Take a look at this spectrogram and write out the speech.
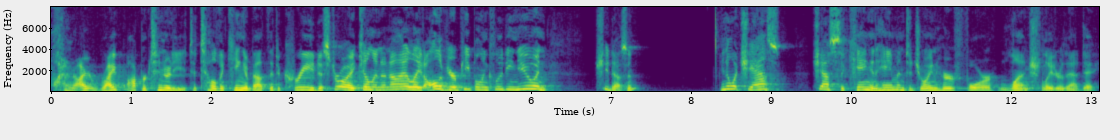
what a ripe opportunity to tell the king about the decree destroy, kill, and annihilate all of your people, including you. And she doesn't. You know what she asks? She asks the king and Haman to join her for lunch later that day.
